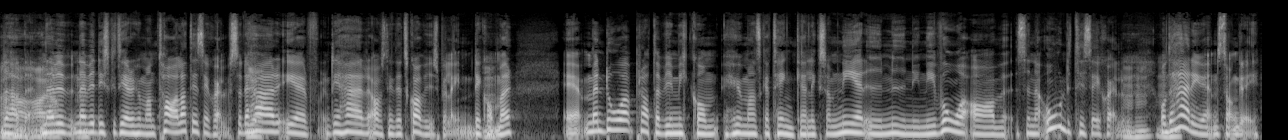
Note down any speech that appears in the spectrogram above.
vi Aha, hade, ja, när, ja. vi, när vi diskuterade hur man talar till sig själv. Så det Ja. här, är, det här avsnittet ska vi ju spela in, det kommer. Eh, Men då pratar vi mycket om hur man ska tänka liksom ner i mininivå av sina ord till sig själv. Och det här är ju en sån grej.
